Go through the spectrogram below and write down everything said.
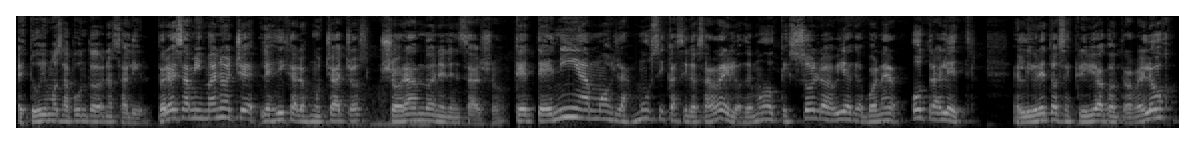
Estuvimos a punto de no salir. Pero esa misma noche les dije a los muchachos, llorando en el ensayo, que teníamos las músicas y los arreglos, de modo que solo había que poner otra letra. El libreto se escribió a contrarreloj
